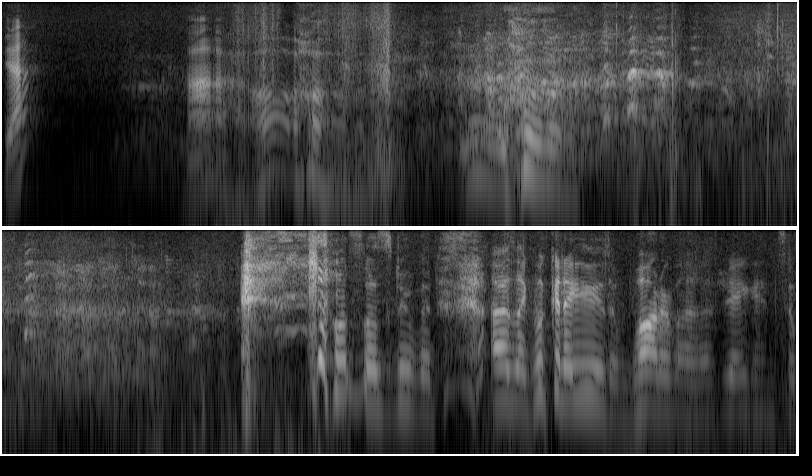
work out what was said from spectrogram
Yeah? Ah, oh. that was so stupid. I was like, what could I use? A water bottle shaking. So,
